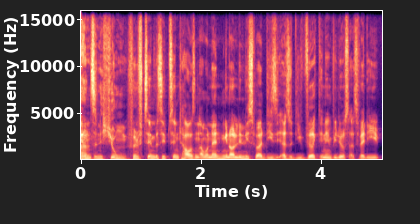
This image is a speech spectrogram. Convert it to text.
wahnsinnig jung. 15 bis 17.000 Abonnenten. Genau, Lillys World, die, also die wirkt in den Videos, als wäre die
